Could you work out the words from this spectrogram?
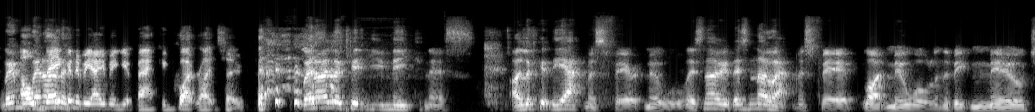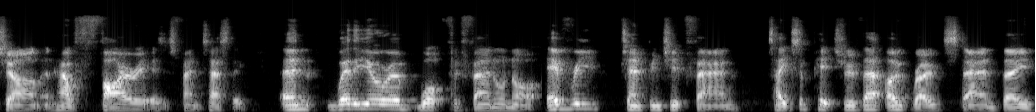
when, oh, when they're look- going to be aiming it back, and quite right too. when I look at uniqueness, I look at the atmosphere at Millwall. There's no there's no atmosphere like Millwall and the big Mill chant and how fire it is. It's fantastic. And whether you're a Watford fan or not, every championship fan takes a picture of that Oak Road stand. They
